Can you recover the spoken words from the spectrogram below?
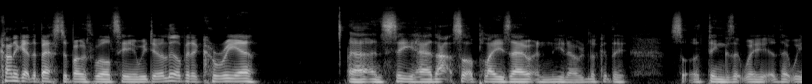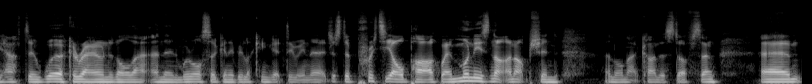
kind of get the best of both worlds here. We do a little bit of career uh, and see how that sort of plays out, and you know, look at the sort of things that we that we have to work around and all that. And then we're also going to be looking at doing uh, just a pretty old park where money's not an option and all that kind of stuff. So. Um,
